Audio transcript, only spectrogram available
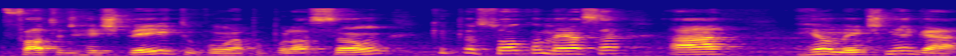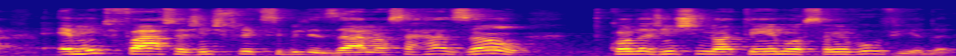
falta de respeito com a população que o pessoal começa a realmente negar. É muito fácil a gente flexibilizar a nossa razão quando a gente não tem emoção envolvida.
